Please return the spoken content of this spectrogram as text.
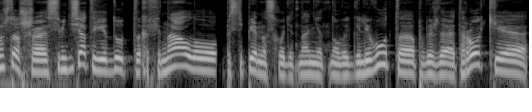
Ну что ж, 70-е идут к финалу, постепенно сходит на нет новый Голливуд, э, побеждает Рокки,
